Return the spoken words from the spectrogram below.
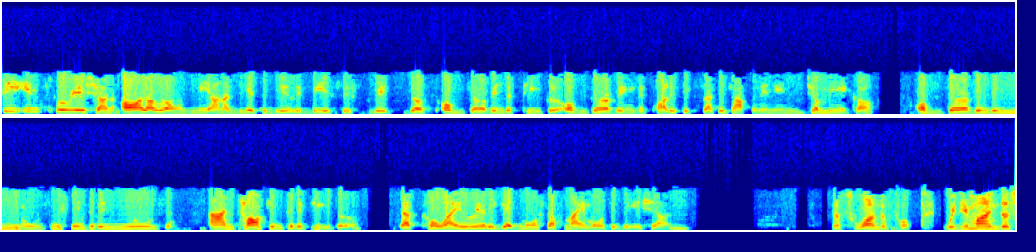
see inspiration all around me on a day-to-day basis with just observing the people, observing the politics that is happening in Jamaica, observing the news, listening to the news, and talking to the people. That's how I really get most of my motivation. That's wonderful. Would you mind just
